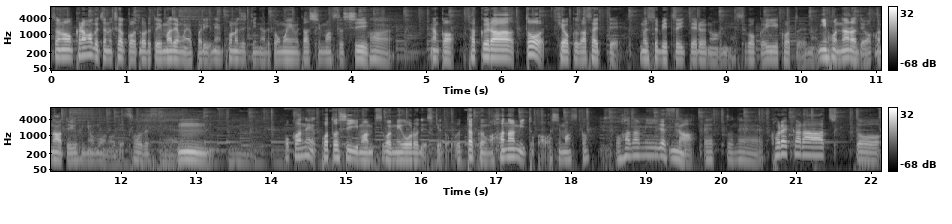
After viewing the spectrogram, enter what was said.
その鞍馬口の近くを通ると今でもやっぱりねこの時期になると思い出しますしはなんか桜と記憶がそうやって結びついてるのはねすごくいいことでな。日本ならではかなというふうに思うので。いそうですね。うん。他ね今年今すごい見頃ですけどうったくんは花見とかはしますか？お花見ですか、えっとねこれからちょっと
